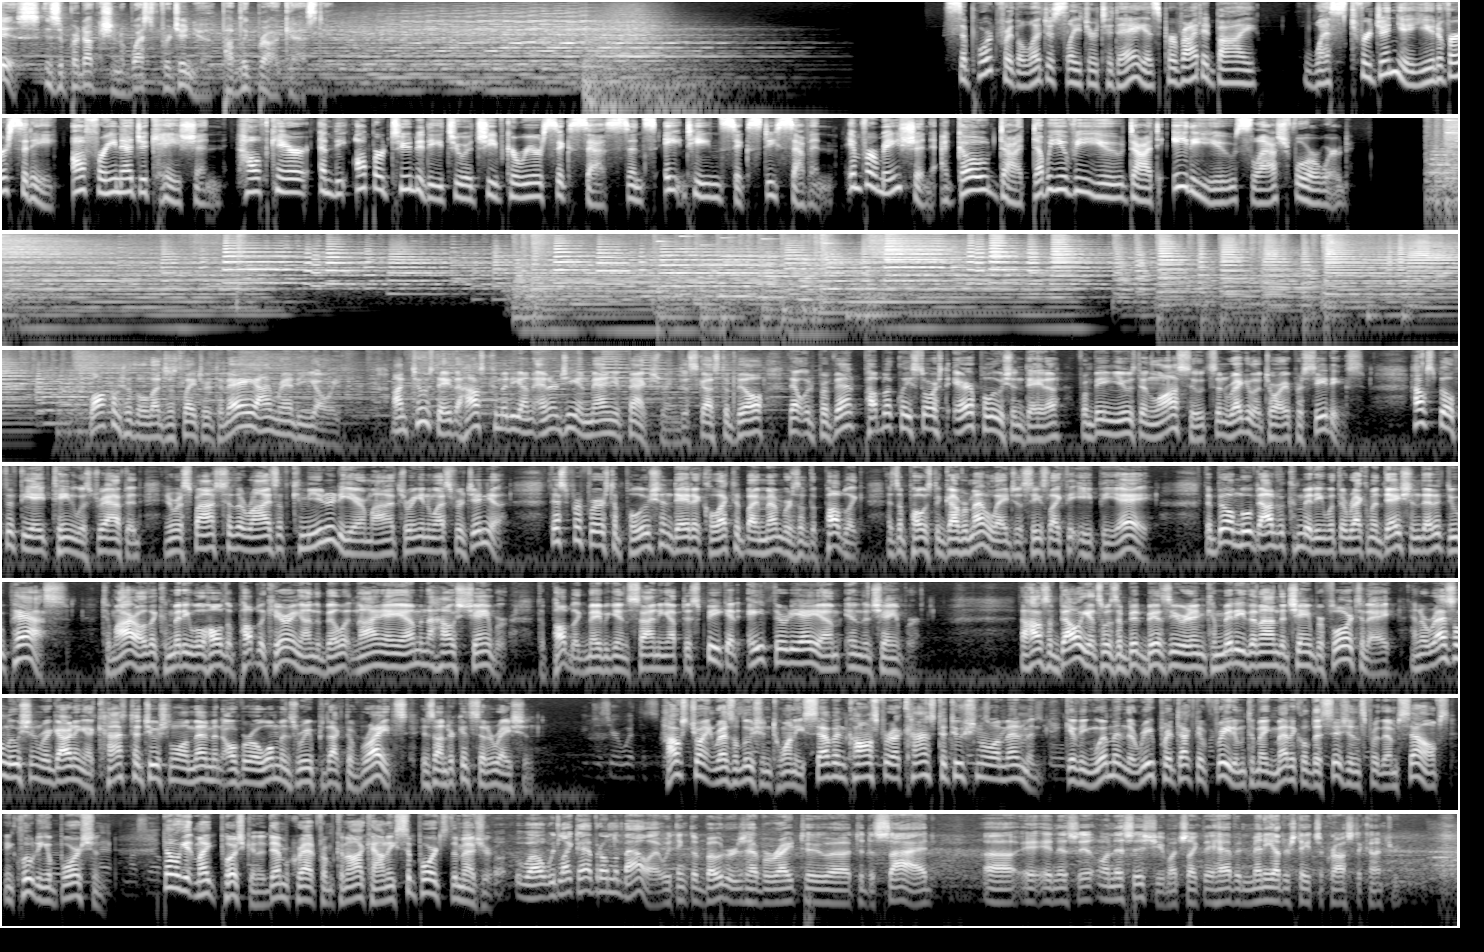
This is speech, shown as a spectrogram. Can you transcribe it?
This is a production of West Virginia Public Broadcasting. Support for the legislature today is provided by West Virginia University, offering education, healthcare, and the opportunity to achieve career success since 1867. Information at go.wvu.edu/forward. Welcome to the legislature today. I'm Randy Yohe. On Tuesday, the House Committee on Energy and Manufacturing discussed a bill that would prevent publicly sourced air pollution data from being used in lawsuits and regulatory proceedings. House Bill 5018 was drafted in response to the rise of community air monitoring in West Virginia. This refers to pollution data collected by members of the public as opposed to governmental agencies like the EPA. The bill moved out of the committee with the recommendation that it do pass. Tomorrow, the committee will hold a public hearing on the bill at 9 a.m. in the House chamber. The public may begin signing up to speak at 8:30 a.m. in the chamber. The House of Delegates was a bit busier in committee than on the chamber floor today, and a resolution regarding a constitutional amendment over a woman's reproductive rights is under consideration. House Joint Resolution 27 calls for a constitutional amendment giving women the reproductive freedom to make medical decisions for themselves, including abortion. Delegate Mike Pushkin, a Democrat from Kanawha County, supports the measure. Well, we'd like to have it on the ballot. We think the voters have a right to uh, to decide uh, in this on this issue, much like they have in many other states across the country.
